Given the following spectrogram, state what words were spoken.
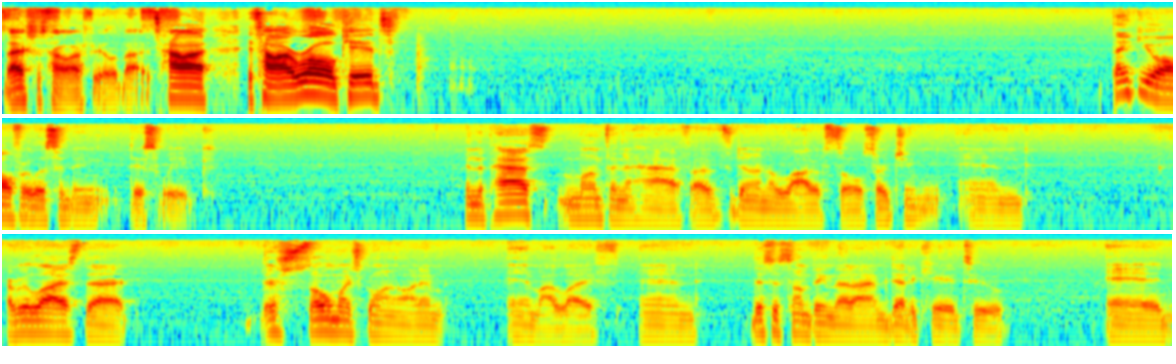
That's just how I feel about it. It's how I it's how I roll kids. Thank you all for listening this week. In the past month and a half, I've done a lot of soul searching, and I realized that there's so much going on in in my life, and this is something that I'm dedicated to. And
